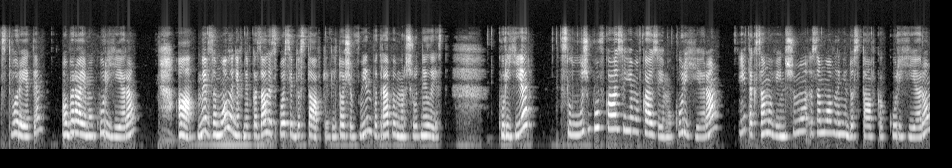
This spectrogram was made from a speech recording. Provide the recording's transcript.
створити, обираємо кур'єра. А, ми в замовленнях не вказали спосіб доставки, для того, щоб він потрапив в маршрутний лист. Кур'єр службу вказуємо, вказуємо кур'єра. І так само в іншому замовленні доставка кур'єром,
